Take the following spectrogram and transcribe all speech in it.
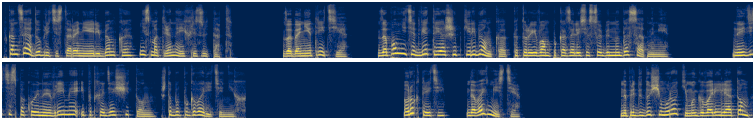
В конце одобрите старания ребенка, несмотря на их результат. Задание третье. Запомните две-три ошибки ребенка, которые вам показались особенно досадными. Найдите спокойное время и подходящий тон, чтобы поговорить о них. Урок третий. Давай вместе. На предыдущем уроке мы говорили о том,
